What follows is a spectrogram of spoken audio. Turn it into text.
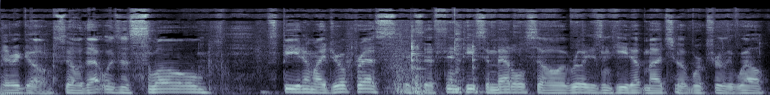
There we go. So that was a slow speed on my drill press. It's a thin piece of metal, so it really doesn't heat up much, so it works really well.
